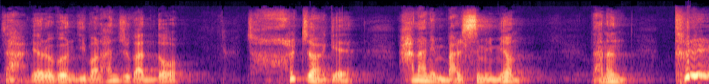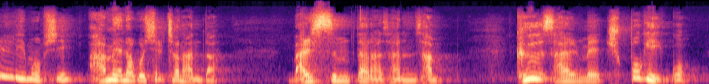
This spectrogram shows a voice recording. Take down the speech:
자, 여러분, 이번 한 주간도 철저하게 하나님 말씀이면 나는 틀림없이 아멘하고 실천한다. 말씀 따라 사는 삶. 그 삶에 축복이 있고,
